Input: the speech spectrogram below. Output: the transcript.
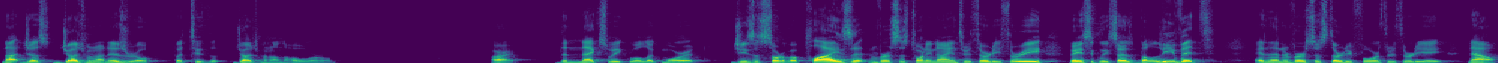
not just judgment on Israel, but to the judgment on the whole world. All right, the next week we'll look more at Jesus sort of applies it in verses 29 through 33, basically says, believe it. And then in verses 34 through 38, now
